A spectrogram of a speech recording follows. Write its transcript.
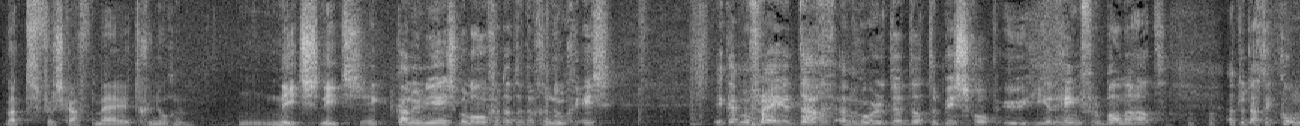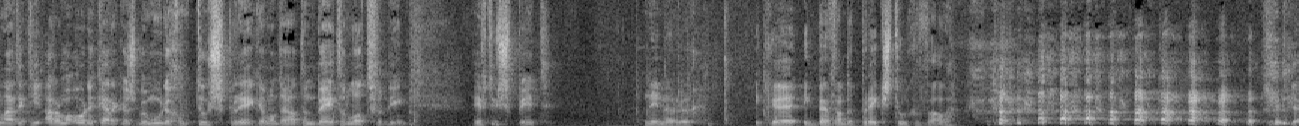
Wat verschaft mij het genoegen? Niets, niets. Ik kan u niet eens beloven dat het er genoeg is. Ik heb mijn vrije dag en hoorde dat de bisschop u hierheen verbannen had. En toen dacht ik, kom, laat ik die arme Oudekerkers bemoedigen toespreken, want hij had een beter lot verdiend. Heeft u spit? Nee, mijn rug. Ik, eh, ik ben van de preekstoel gevallen. ja,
